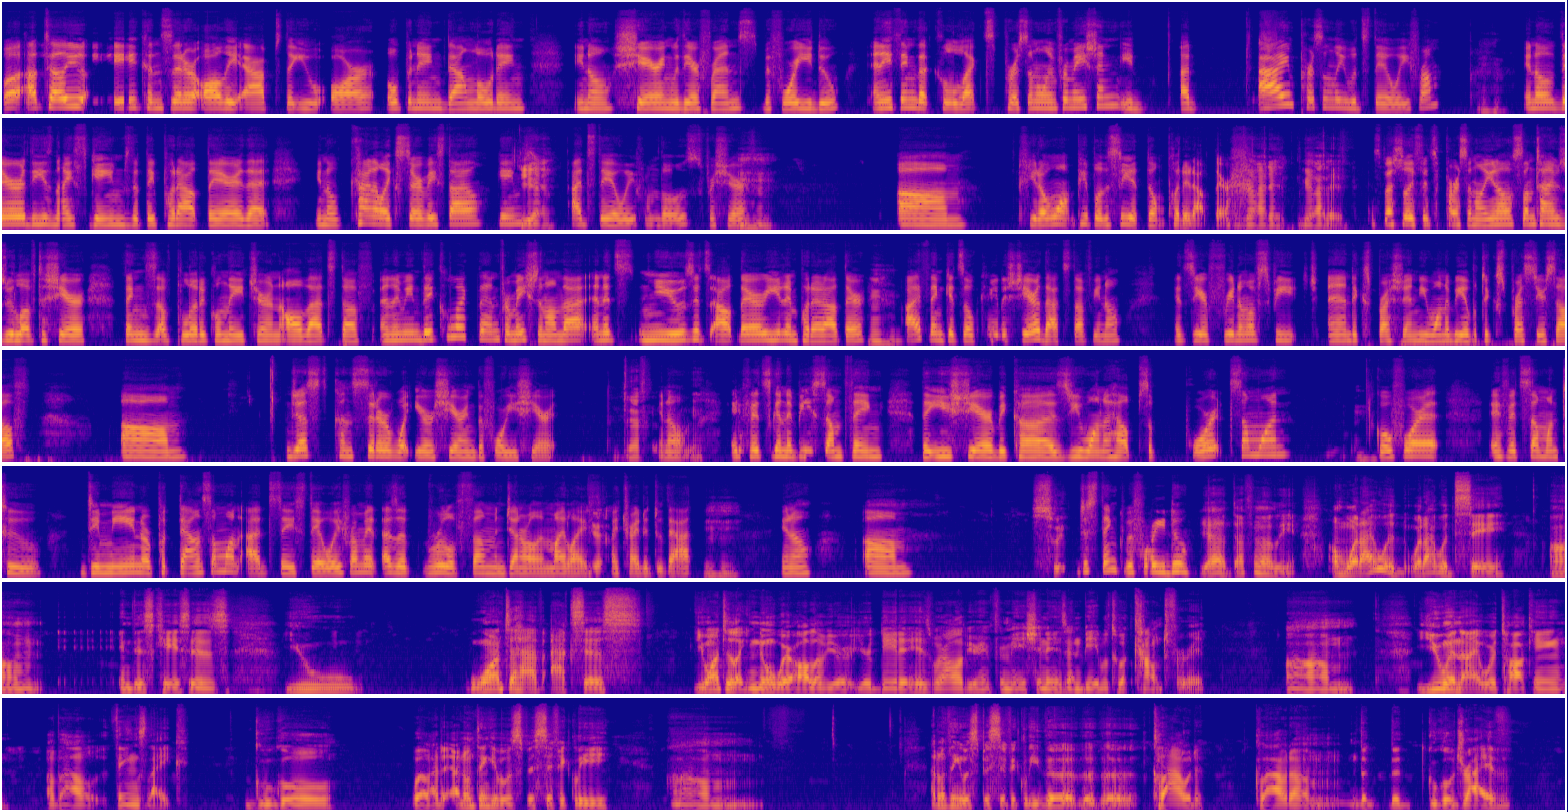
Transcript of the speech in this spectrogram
Well, I'll tell you, A, consider all the apps that you are opening, downloading, you know, sharing with your friends before you do. Anything that collects personal information, you, I, I personally would stay away from. Mm-hmm. You know, there are these nice games that they put out there that, you know, kind of like survey style games. Yeah. I'd stay away from those for sure. Mm-hmm. Um, if you don't want people to see it, don't put it out there. Got it. Got it. Especially if it's personal. You know, sometimes we love to share things of political nature and all that stuff. And I mean, they collect the information on that and it's news, it's out there. You didn't put it out there. Mm-hmm. I think it's okay to share that stuff, you know. It's your freedom of speech and expression. You want to be able to express yourself. Um just consider what you're sharing before you share it. Definitely. You know, if it's going to be something that you share because you want to help support support someone, go for it. If it's someone to demean or put down someone, I'd say stay away from it. As a rule of thumb in general in my life, yeah. I try to do that. Mm-hmm. You know, um, Sweet. Just think before you do. Yeah, definitely. Um, what I would what I would say, um, in this case is, you want to have access you want to like know where all of your your data is, where all of your information is, and be able to account for it. Um, you and I were talking about things like Google. Well, I, I don't think it was specifically. Um, I don't think it was specifically the the, the cloud cloud um the the Google Drive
